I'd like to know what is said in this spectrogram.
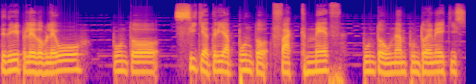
www.psiquiatría.facmed.unam.mx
